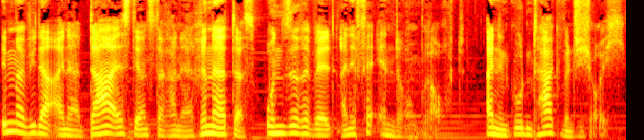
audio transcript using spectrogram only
immer wieder einer da ist, der uns daran erinnert, dass unsere Welt eine Veränderung braucht. Einen guten Tag wünsche ich euch.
